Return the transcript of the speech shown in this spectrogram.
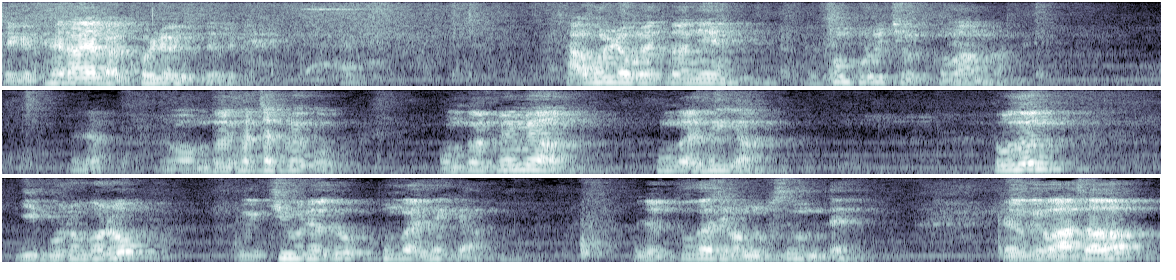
이렇게 테라에 발 걸려있어 이렇게. 잡으려고 했더니 손 뿌리치고 도망가 그죠? 어, 엉덩이 살짝 빼고 엉덩이 빼면 공간이 생겨. 또는 이 무릎으로 기울여도 공간이 생겨. 그죠? 두 가지 방법 쓰면 돼. 여기 와서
